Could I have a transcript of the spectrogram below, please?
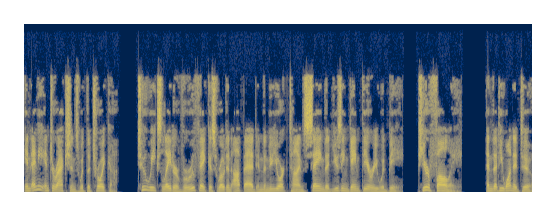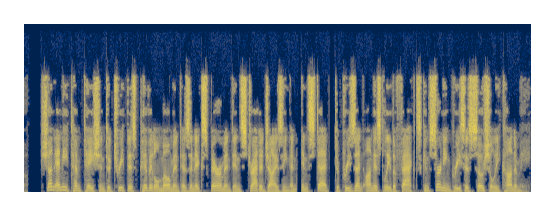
in any interactions with the Troika. Two weeks later Varoufakis wrote an op-ed in The New York Times saying that using game theory would be «pure folly» and that he wanted to «shun any temptation to treat this pivotal moment as an experiment in strategizing and, instead, to present honestly the facts concerning Greece's social economy».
